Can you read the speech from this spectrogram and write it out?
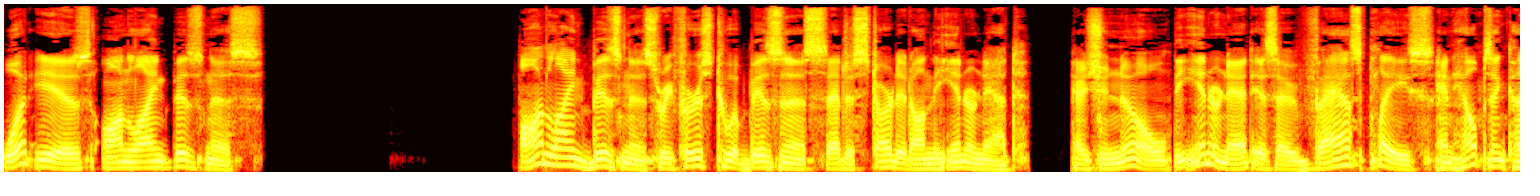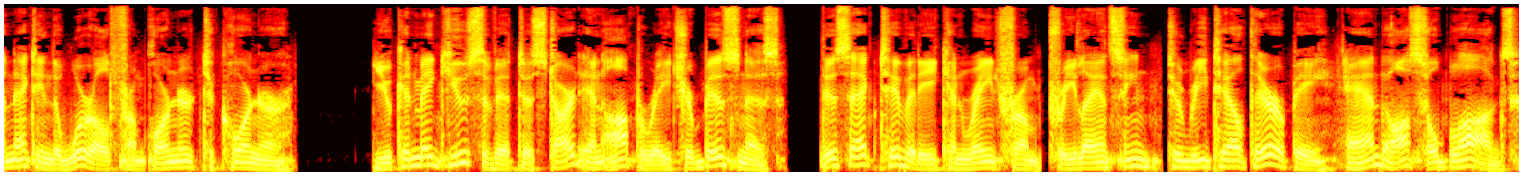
What is online business? Online business refers to a business that is started on the internet. As you know, the internet is a vast place and helps in connecting the world from corner to corner. You can make use of it to start and operate your business. This activity can range from freelancing to retail therapy and also blogs.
